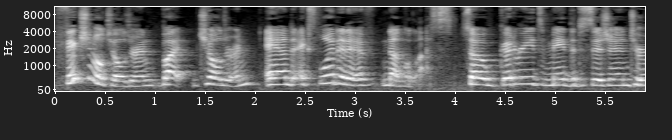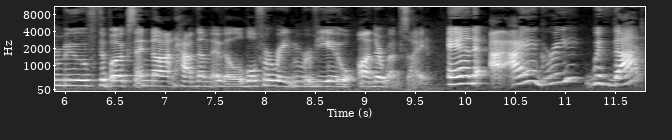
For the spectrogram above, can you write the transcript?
fictional children, but children, and exploitative nonetheless. So Goodreads made the decision to remove the books and not have them available for rate and review on their website. And I agree with that.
